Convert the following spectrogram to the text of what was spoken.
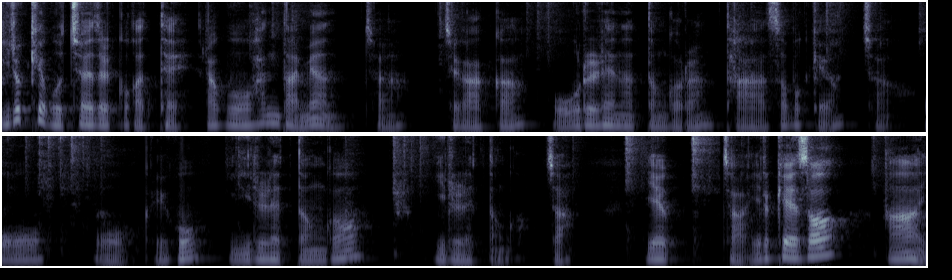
이렇게 고쳐야 될 것 같아. 라고 한다면 자, 제가 아까 5를 해놨던 거랑 다 써볼게요. 자, 5, 5. 그리고 2를 했던 거, 2를 했던 거. 자, 얘, 자, 이렇게 해서 아,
